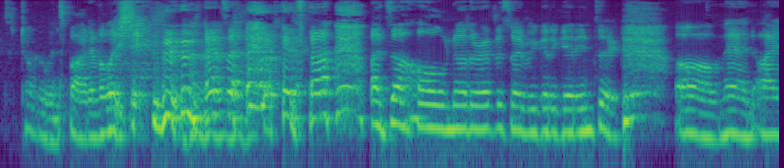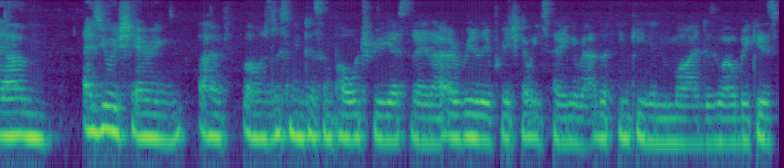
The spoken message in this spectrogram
it's a total inspired evolution. that's, a, that's, a, that's a whole nother episode we're going to get into. Oh man, I um, as you were sharing, I've, I was listening to some poetry yesterday, and I, I really appreciate what you're saying about the thinking and the mind as well because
